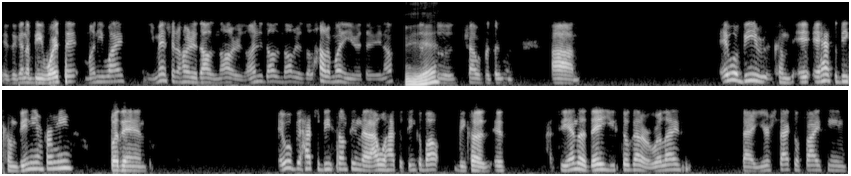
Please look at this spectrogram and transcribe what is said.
Is it going to be worth it money wise? You mentioned a hundred thousand dollars. A hundred thousand dollars is a lot of money right there, you know, yeah, to travel for three months. Um, it would be com- it, it has to be convenient for me, but then it would be, have to be something that I will have to think about because it's at the end of the day, you still got to realize that you're sacrificing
